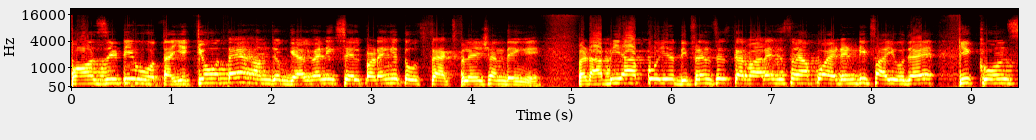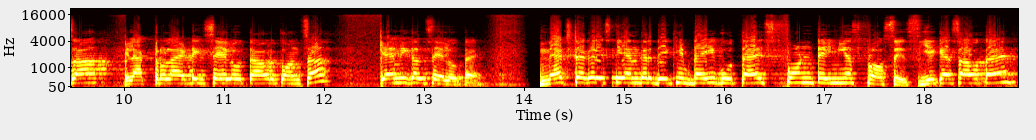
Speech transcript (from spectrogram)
पॉजिटिव होता है। ये क्यों होता है? हम जब गैल्वेनिक सेल पढ़ेंगे तो उसका एक्सप्लेनेशन देंगे। बट अभी आपको ये डिफरेंसेस करवा रहे हैं, जिसमें आपको आइडेंटिफाई हो जाए कि कौन सा इलेक्ट्रोलाइटिक सेल होता है और कौन सा केमिकल सेल होता है। नेक्स्ट अगर इसके अंदर देखें एक होता है स्पॉन्टेनियस प्रोसेस ये कैसा होता है?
